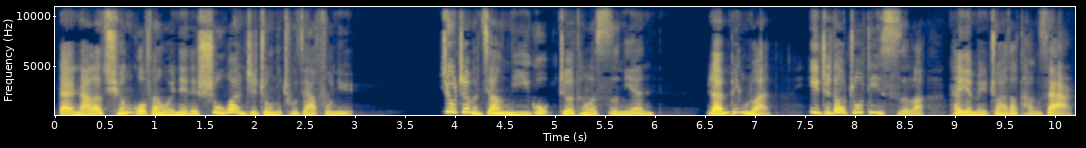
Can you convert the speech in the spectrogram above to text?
逮拿了全国范围内的数万之众的出家妇女。就这么将尼姑折腾了四年，然并卵，一直到朱棣死了，他也没抓到唐塞尔。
